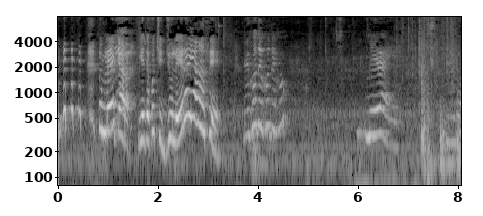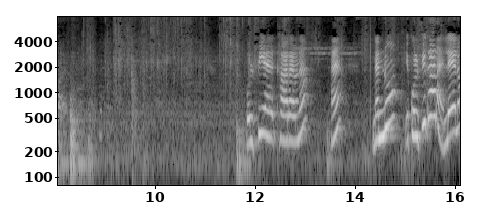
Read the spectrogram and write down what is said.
तुम ले क्या रहा? ये देखो चिज्जू ले रहा है यहाँ से। देखो देखो देखो। मेरा है ये। कुल्फी है खा रहे हो ना? हैं? नन्नू ये कुल्फी खा रहा है? ले लो।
